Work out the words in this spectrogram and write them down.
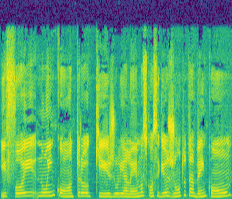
e foi num encontro que Julia Lemos conseguiu junto também com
